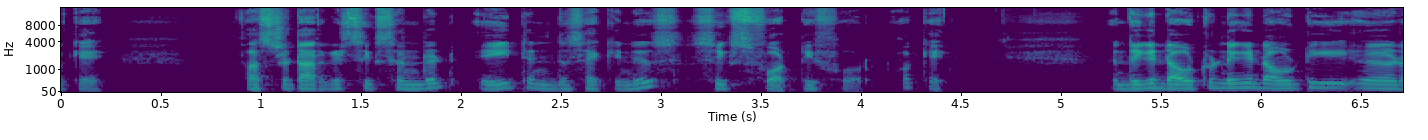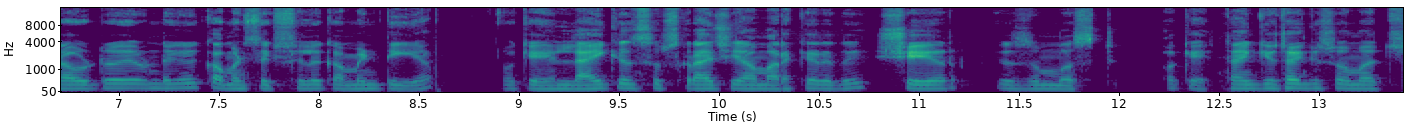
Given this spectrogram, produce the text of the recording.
Okay first target six hundred eight and the second is six forty four okay എന്തെങ്കിലും ഡൗട്ട് ഉണ്ടെങ്കിൽ ഡൗട്ട് ഡൗട്ട് ഉണ്ടെങ്കിൽ കമന്റ് സെക്ഷനിൽ കമന്റ് ചെയ്യാം. ഓക്കെ ലൈക്ക് ആൻഡ് സബ്സ്ക്രൈബ് ചെയ്യാൻ മറക്കരുത്. Share is a must okay thank you thank you so much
